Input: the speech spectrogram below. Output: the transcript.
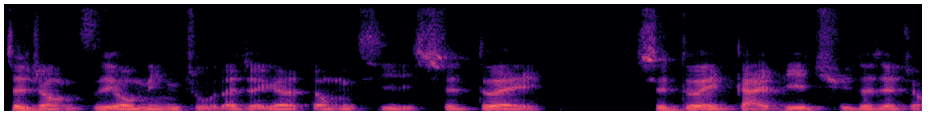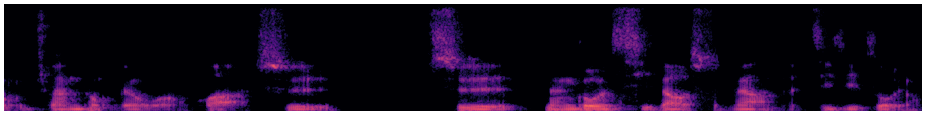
这种自由民主的这个东西是对是对该地区的这种传统跟文化是是能够起到什么样的积极作用？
